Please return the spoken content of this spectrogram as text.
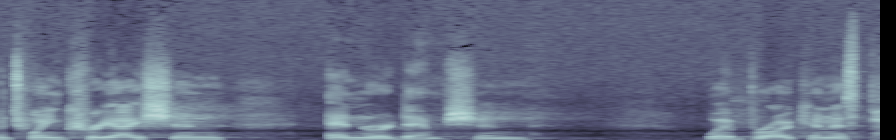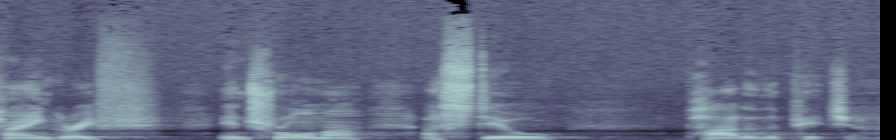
between creation and redemption, where brokenness, pain, grief, and trauma are still part of the picture.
